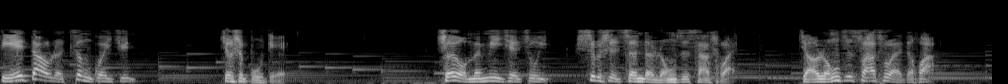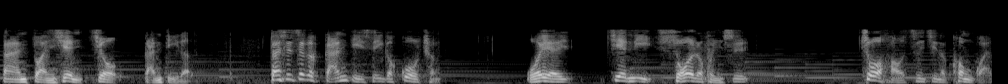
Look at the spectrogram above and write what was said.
跌到了正规军，就是补跌。所以我们密切注意，是不是真的融资杀出来？只要融资刷出来的话，当然短线就赶底了。但是这个赶底是一个过程，我也建议所有的粉丝做好资金的控管，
